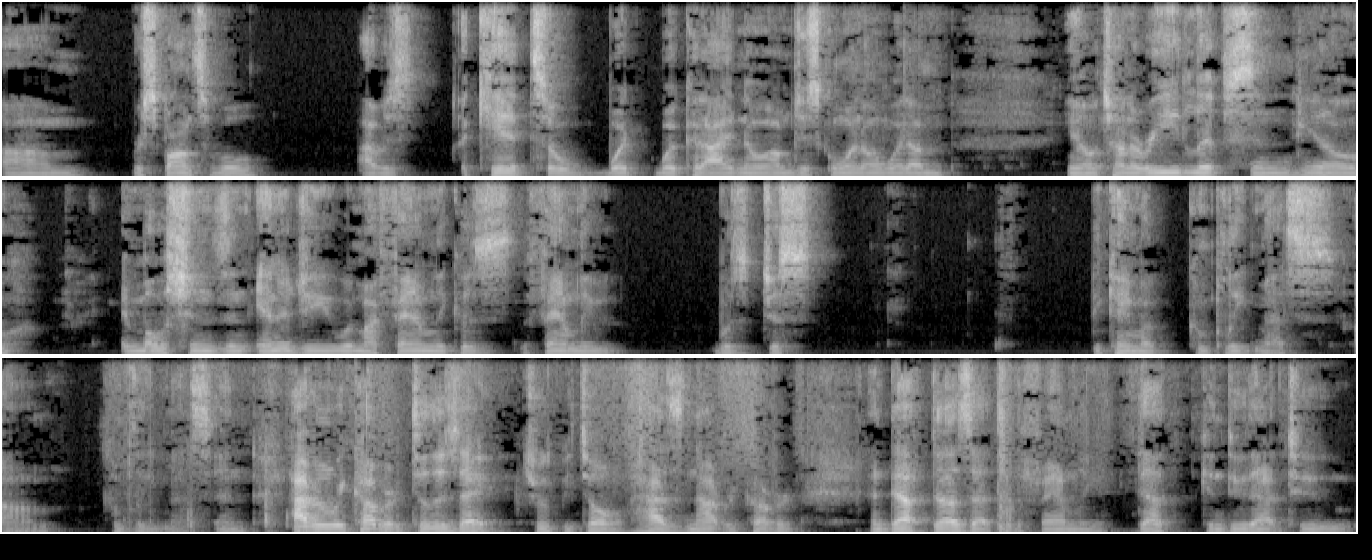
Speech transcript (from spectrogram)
um, responsible. I was a kid, so what, what could I know? I'm just going on what I'm, you know, trying to read lips and, you know, emotions and energy with my family because the family was just became a complete mess, um, complete mess, and haven't recovered to this day. Truth be told, has not recovered, and death does that to the family. Death can do that to,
